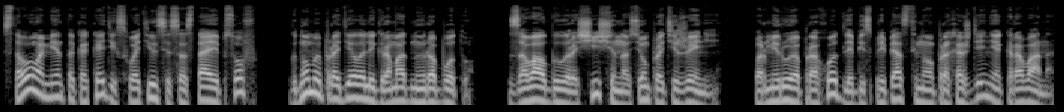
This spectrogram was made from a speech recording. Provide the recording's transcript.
С того момента, как Эдик схватился со стаей псов, гномы проделали громадную работу. Завал был расчищен на всем протяжении, формируя проход для беспрепятственного прохождения каравана.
